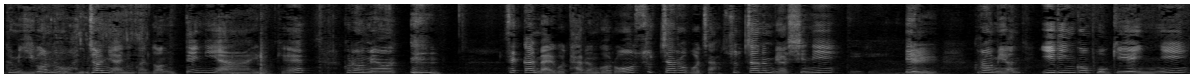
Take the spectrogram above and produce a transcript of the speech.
그럼 이거는 완전히 아닌 거야. 넌 땡이야. 이렇게. 그러면 색깔 말고 다른 거로 숫자로 보자. 숫자는 몇이니? 1이요. 1. 그러면 1인 거 보기에 있니?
